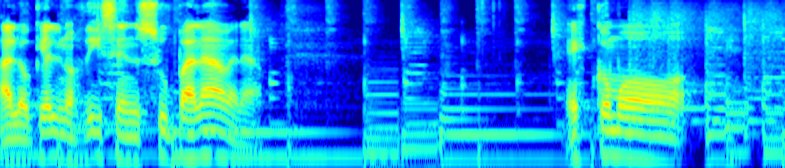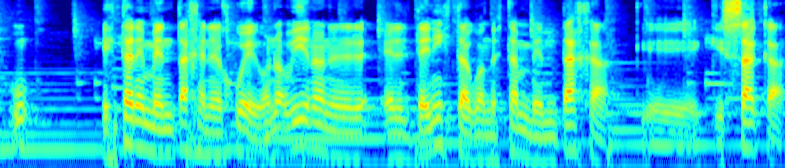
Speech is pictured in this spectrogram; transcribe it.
a lo que Él nos dice en su palabra? Es como estar en ventaja en el juego. ¿No vieron el, tenista cuando está en ventaja que, saca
